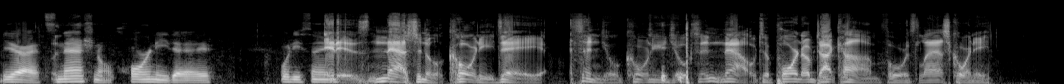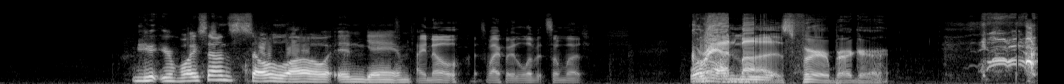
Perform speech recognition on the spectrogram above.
Yeah, it's National Horny Day. What do you think? It is National Corny Day. Send your corny jokes in now to pornhub.com forward slash corny. Your voice sounds so low in game. I know. That's why I love it so much. What Grandma's Fur Burger.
